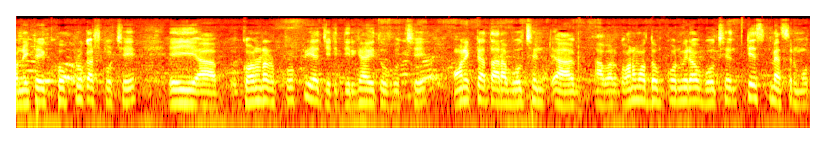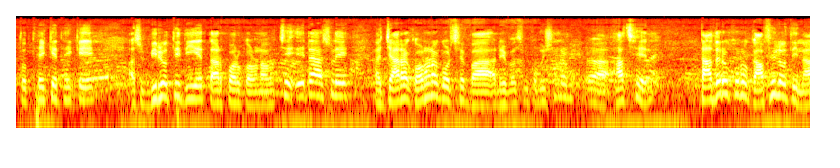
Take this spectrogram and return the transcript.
অনেকটাই ক্ষোভ প্রকাশ করছে। এই গণনার প্রক্রিয়া যেটি দীর্ঘায়িত হচ্ছে, অনেকটা তারা বলছেন আবার গণমাধ্যম কর্মীরাও বলছেন টেস্ট ম্যাচের মতো থেকে থেকে, আসলে বিরতি দিয়ে তারপর গণনা হচ্ছে। এটা আসলে, যারা গণনা করছে বা নির্বাচন কমিশনার আছেন তাদেরও কোনো গাফিলতি না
